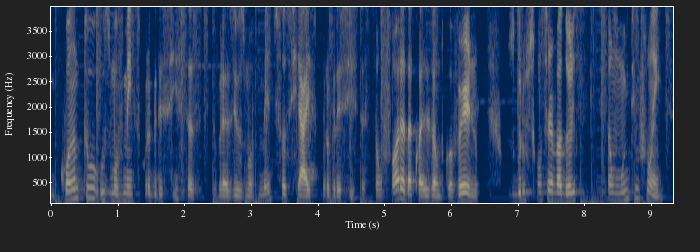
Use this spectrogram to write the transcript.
enquanto os movimentos progressistas do Brasil, os movimentos sociais progressistas, estão fora da coalizão do governo, os grupos conservadores estão muito influentes.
